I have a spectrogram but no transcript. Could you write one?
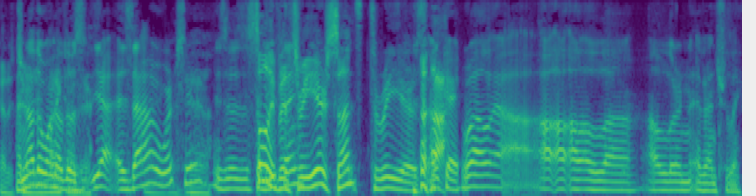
Another one of those. Yeah, is that how it works here? Yeah. Is, is it's only been thing? three years, son. It's three years. Okay. well, uh, I'll I'll, uh, I'll learn eventually.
